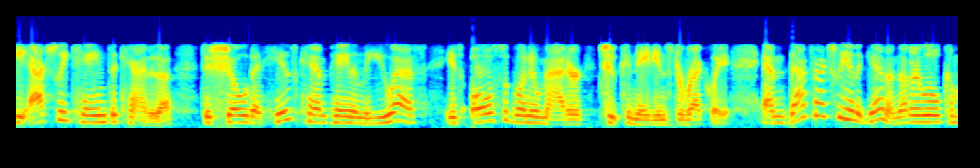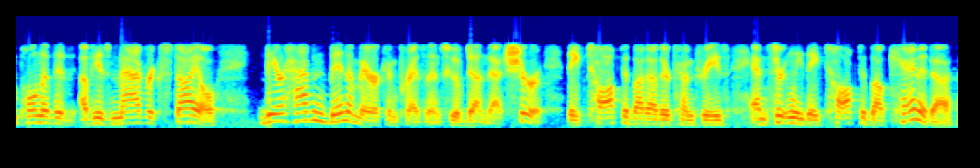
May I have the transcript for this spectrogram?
he actually came to Canada to show that his campaign in the U.S. is also going to matter to Canadians directly. And that's actually, and again, another little component of his, of his maverick style. There haven't been American presidents who have done that. Sure, they've talked about other countries, and certainly they've talked about Canada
